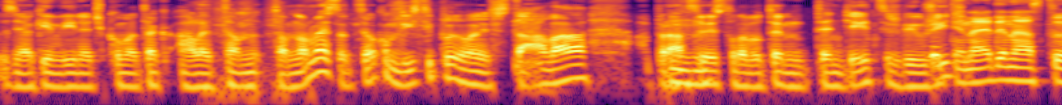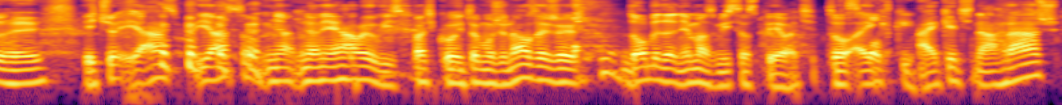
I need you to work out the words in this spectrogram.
s nejakým vínečkom a tak, ale tam, tam normálne sa celkom disciplinovane vstáva a pracuje mm-hmm. sa, lebo ten, ten deň chceš využiť. Pekne na 11, hej. Je čo, ja, ja som, mňa, mňa nehávajú vyspať kvôli tomu, že naozaj, že do obeda nemá zmysel spievať. To aj, Spotky. aj keď nahráš,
